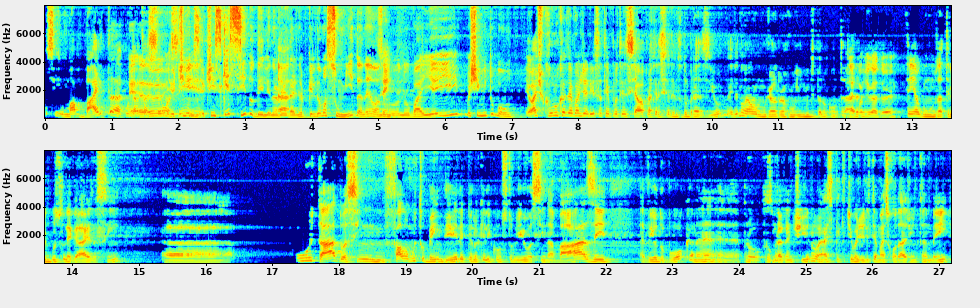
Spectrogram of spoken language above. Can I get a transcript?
assim, uma baita contratação, é, eu, eu, assim. Tinha, eu tinha esquecido dele, na é. verdade, né? Porque ele deu uma sumida, né, lá no, no, Bahia e achei muito bom. Eu acho que o Lucas Evangelista tem potencial para crescer dentro do Brasil. Ele não é um jogador ruim, muito pelo contrário. É um bom jogador. Tem alguns atributos legais, assim. Uh... O Hurtado, assim, falam muito bem dele pelo que ele construiu, assim, na base. É, veio do Boca, né, é, pro, pro Bragantino. A expectativa de ele ter mais rodagem também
